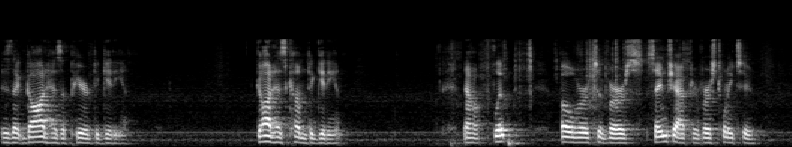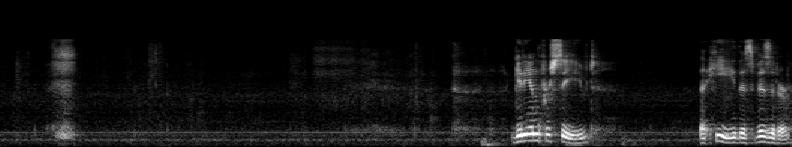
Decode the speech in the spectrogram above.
is that God has appeared to Gideon. God has come to Gideon. Now, flip over to verse, same chapter, verse 22. Gideon perceived that he, this visitor,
